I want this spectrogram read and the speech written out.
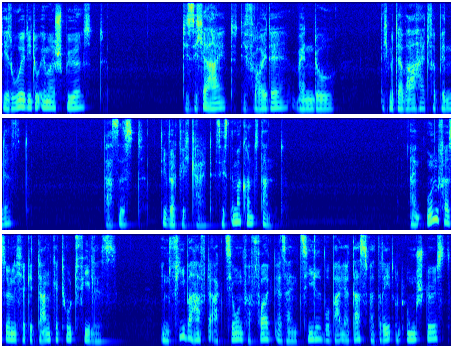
die Ruhe, die du immer spürst, die Sicherheit, die Freude, wenn du dich mit der Wahrheit verbindest, das ist die Wirklichkeit. Sie ist immer konstant. Ein unversöhnlicher Gedanke tut vieles. In fieberhafter Aktion verfolgt er sein Ziel, wobei er das verdreht und umstößt,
